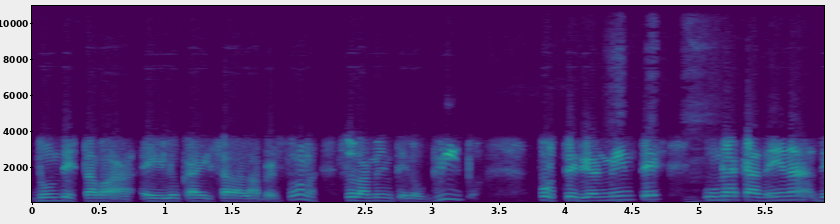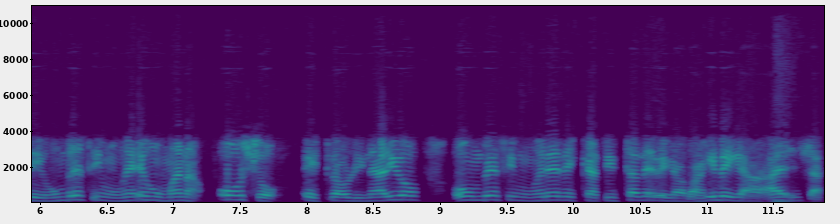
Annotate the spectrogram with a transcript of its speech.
dónde estaba eh, localizada la persona, solamente los gritos. Posteriormente, una cadena de hombres y mujeres humanas, ocho extraordinarios hombres y mujeres rescatistas de Vega Baja y Vega Alta,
